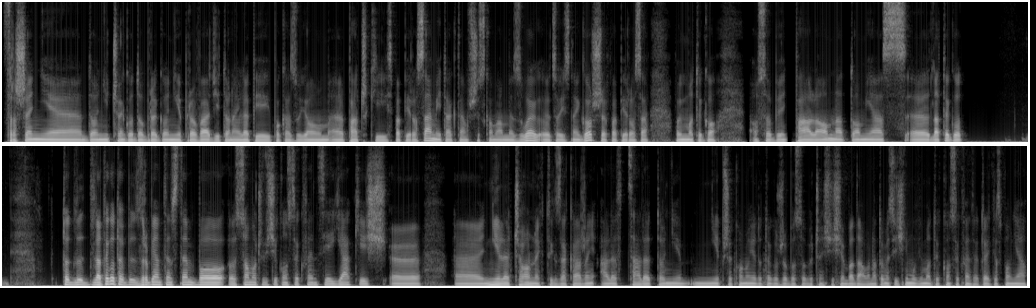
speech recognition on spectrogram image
Straszenie do niczego dobrego nie prowadzi, to najlepiej pokazują e, paczki z papierosami, tak, tam wszystko mamy złe, co jest najgorsze w papierosach, pomimo tego osoby palą, natomiast e, dlatego to dlatego to zrobiłem ten wstęp, bo są oczywiście konsekwencje jakieś e, e, nieleczonych tych zakażeń, ale wcale to nie, nie przekonuje do tego, żeby osoby częściej się badały. Natomiast jeśli mówimy o tych konsekwencjach, to jak ja wspomniałem,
